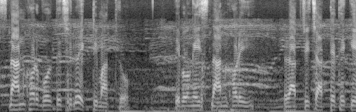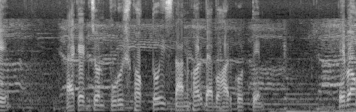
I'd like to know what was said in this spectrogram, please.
স্নানঘর বলতে ছিল একটি মাত্র। এবং এই স্নানঘরেই রাত্রি চারটে থেকে এক একজন পুরুষ ভক্ত এই স্নানঘর ব্যবহার করতেন। এবং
